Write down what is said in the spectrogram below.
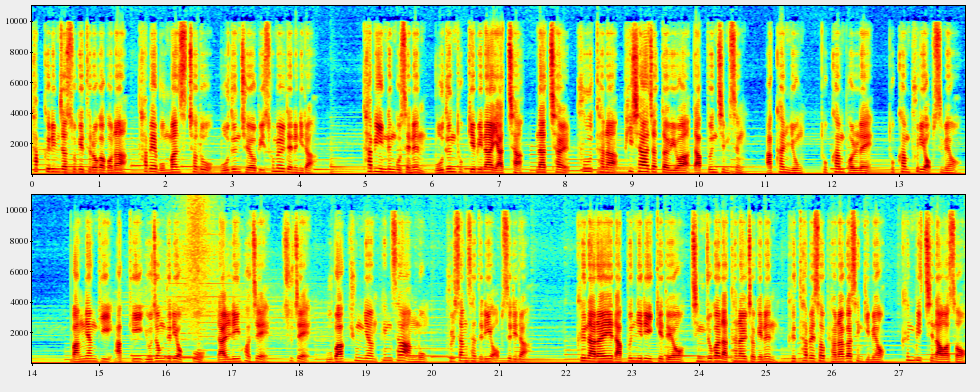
탑 그림자 속에 들어가거나 탑에 몸만 스쳐도 모든 죄업이 소멸되느니라. 탑이 있는 곳에는 모든 도깨비나 야차, 나찰, 푸우타나 피샤아자 따위와 나쁜 짐승, 악한 용, 독한 벌레, 독한 풀이 없으며 망량기, 악기, 요정들이 없고 난리, 화재, 수재, 우박, 흉년, 행사, 악몽, 불상사들이 없으리라. 그 나라에 나쁜 일이 있게 되어 징조가 나타날 적에는 그 탑에서 변화가 생기며 큰 빛이 나와서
